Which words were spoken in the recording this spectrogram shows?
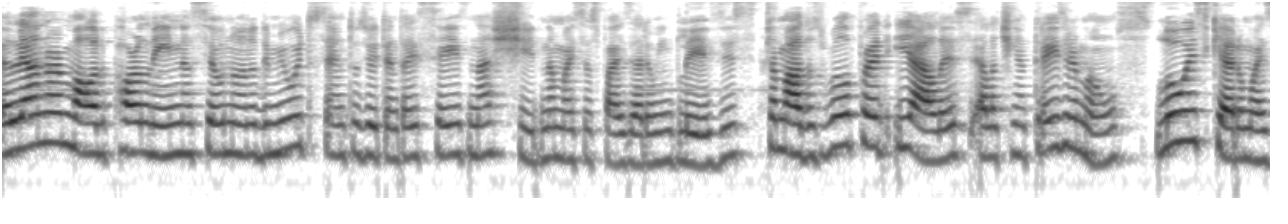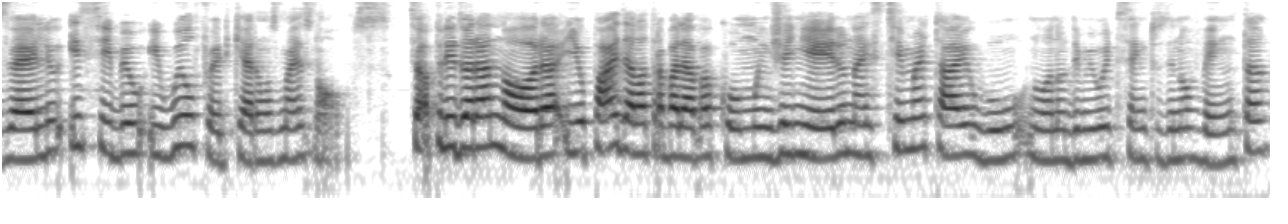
Eleanor Maud Pauline nasceu no ano de 1886 na China, mas seus pais eram ingleses. Chamados Wilfred e Alice, ela tinha três irmãos: Louis, que era o mais velho, e Sybil e Wilfred, que eram os mais novos. Seu apelido era Nora e o pai dela trabalhava como engenheiro na Steamer Tai Wu no ano de 1890.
